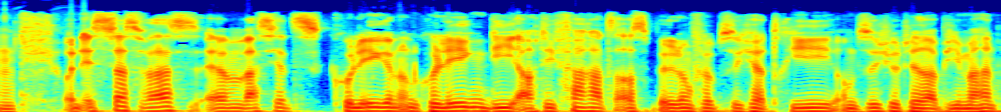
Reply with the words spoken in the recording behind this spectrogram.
Hm. Und ist das was, ähm, was jetzt Kolleginnen und Kollegen, die auch die Facharztausbildung für Psychiatrie und Psychotherapie machen,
